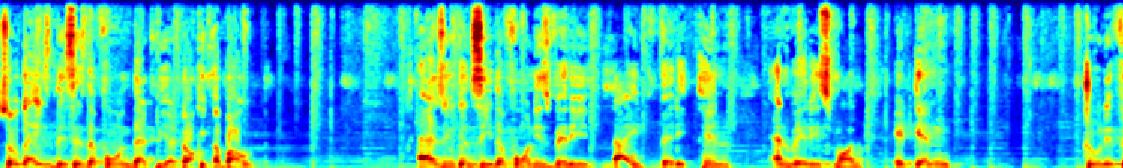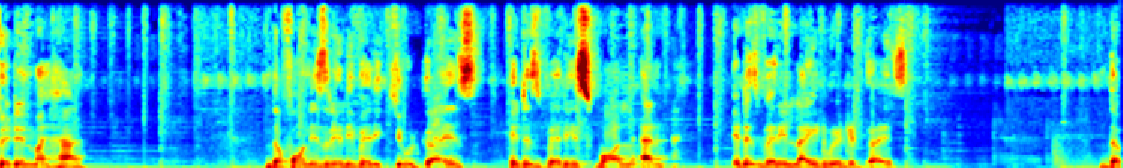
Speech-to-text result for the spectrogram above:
So guys this is the phone that we are talking about. As you can see the phone is very light, very thin and very small. It can truly fit in my hand. The phone is really very cute guys. It is very small and it is very lightweighted guys. The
